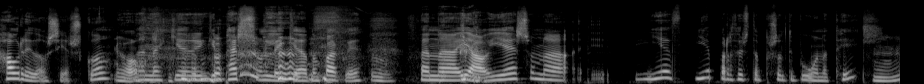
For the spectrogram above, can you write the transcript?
hárið á sér, sko. Þannig ekki er ekki persónleiki þarna á bakvið. Þannig að, já, ég er svona, ég, ég bara þurfti að svolítið búa hana til mm.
